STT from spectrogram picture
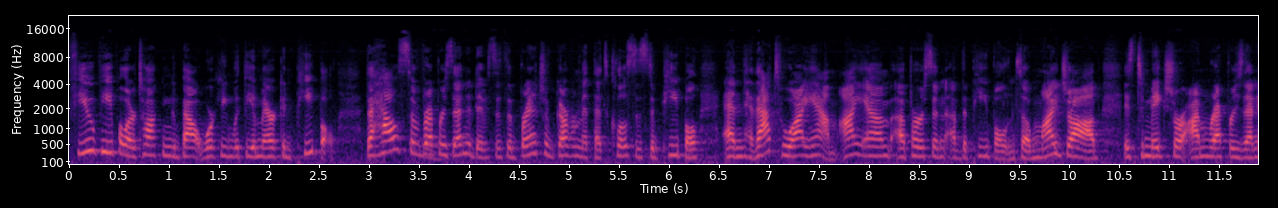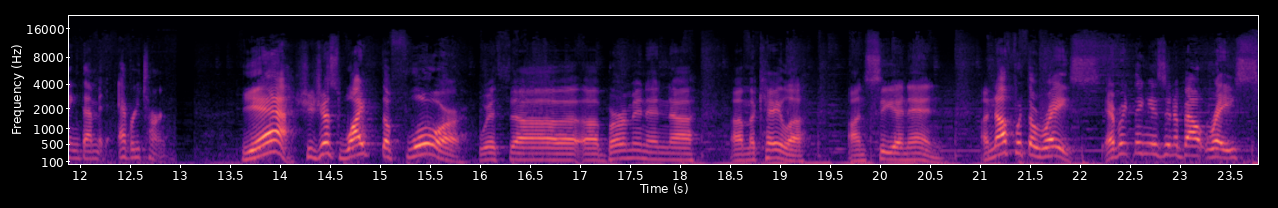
few people are talking about working with the American people. The House of Representatives is the branch of government that's closest to people, and that's who I am. I am a person of the people, and so my job is to make sure I'm representing them at every turn. Yeah, she just wiped the floor with uh, uh, Berman and uh, uh Michaela on CNN. Enough with the race. Everything isn't about race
